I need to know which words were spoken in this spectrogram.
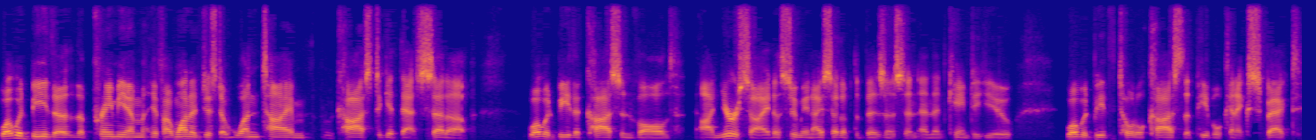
What would be the the premium if I wanted just a one-time cost to get that set up? What would be the costs involved on your side, assuming I set up the business and, and then came to you? What would be the total cost that people can expect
